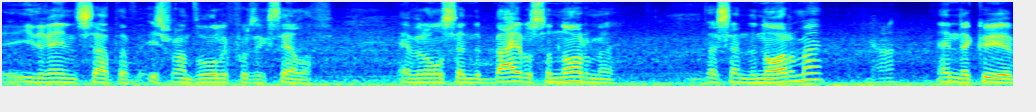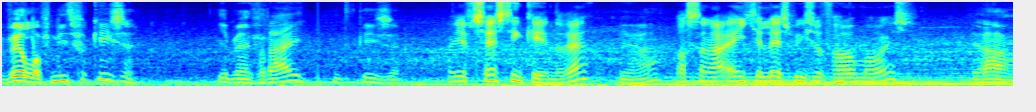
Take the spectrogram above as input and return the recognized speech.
in. Iedereen staat er, is verantwoordelijk voor zichzelf. En voor ons zijn de Bijbelse normen, dat zijn de normen. Ja. En daar kun je wel of niet voor kiezen. Je bent vrij om te kiezen. Maar je hebt 16 kinderen, hè? Ja. Als er nou eentje lesbisch of homo is? Ja,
